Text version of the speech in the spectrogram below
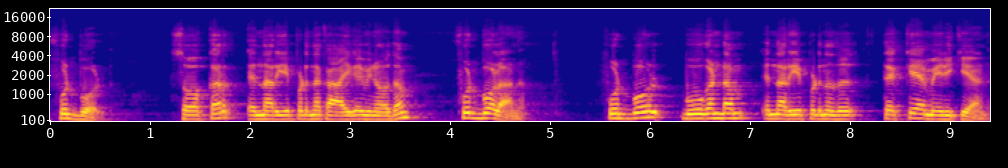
ഫുട്ബോൾ സോക്കർ എന്നറിയപ്പെടുന്ന കായിക വിനോദം ഫുട്ബോളാണ് ഫുട്ബോൾ ഭൂഖണ്ഡം എന്നറിയപ്പെടുന്നത് തെക്കേ അമേരിക്കയാണ്.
